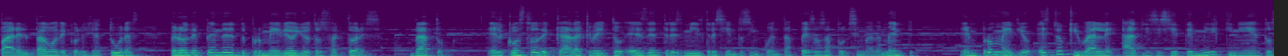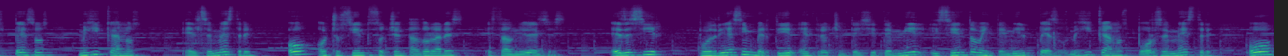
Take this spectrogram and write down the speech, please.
para el pago de colegiaturas, pero depende de tu promedio y otros factores. Dato, el costo de cada crédito es de 3.350 pesos aproximadamente. En promedio, esto equivale a 17.500 pesos mexicanos el semestre o 880 dólares estadounidenses. Es decir, podrías invertir entre 87 mil y 120 mil pesos mexicanos por semestre o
